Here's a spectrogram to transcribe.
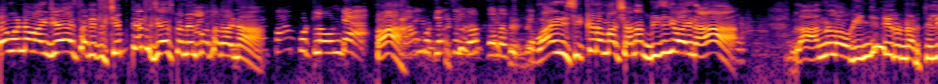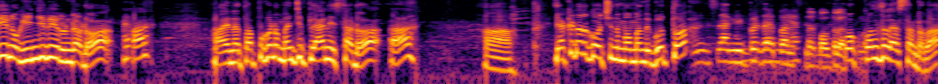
ఏమున్నా మాకు చేస్తాడు ఇట్లా చెప్తే ఇట్లా చేసుకొని వెళ్ళిపోతాడు ఆయన. ఆయన ఇక్కడమ్మా చాలా బిజీ ఆయన లా అన్నలో ఒక ఇంజనీర్ ఉన్నాడు తెలియని ఒక ఇంజనీర్ ఉన్నాడు? ఆయన తప్పకుండా మంచి ప్లాన్ ఇస్తాడు. ఎక్కడి వరకు వచ్చింది మమ్మల్ని గుర్తు? ఓ కొలతలు వచ్చినా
